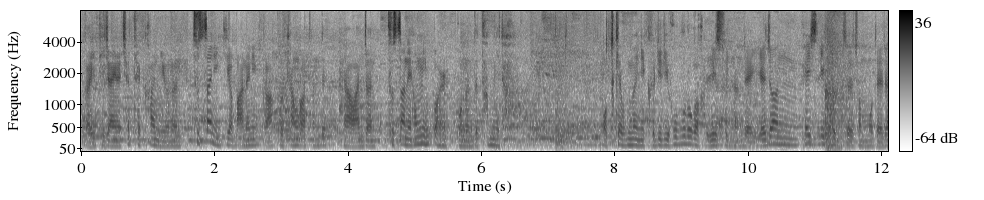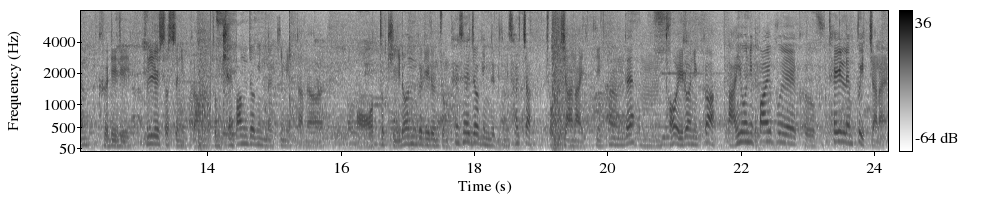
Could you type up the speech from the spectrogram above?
그러니까 이 디자인을 채택한 이유는 투싼 인기가 많으니까 그렇게 한 것 같은데 야 완전 투싼의 형님뻘 보는 듯 합니다. 어떻게 보면 이 그릴이 호불호가 갈릴 수 있는데 예전 페이스리프트 전 모델은 그릴이 뚫려 있었으니까 좀 개방적인 느낌이 있다면 어떻게 이런 그릴은 좀 폐쇄적인 느낌이 살짝 적지 않아 있긴 하는데 음, 더 이러니까 아이오닉 5의 그 tail lamp 있잖아요.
